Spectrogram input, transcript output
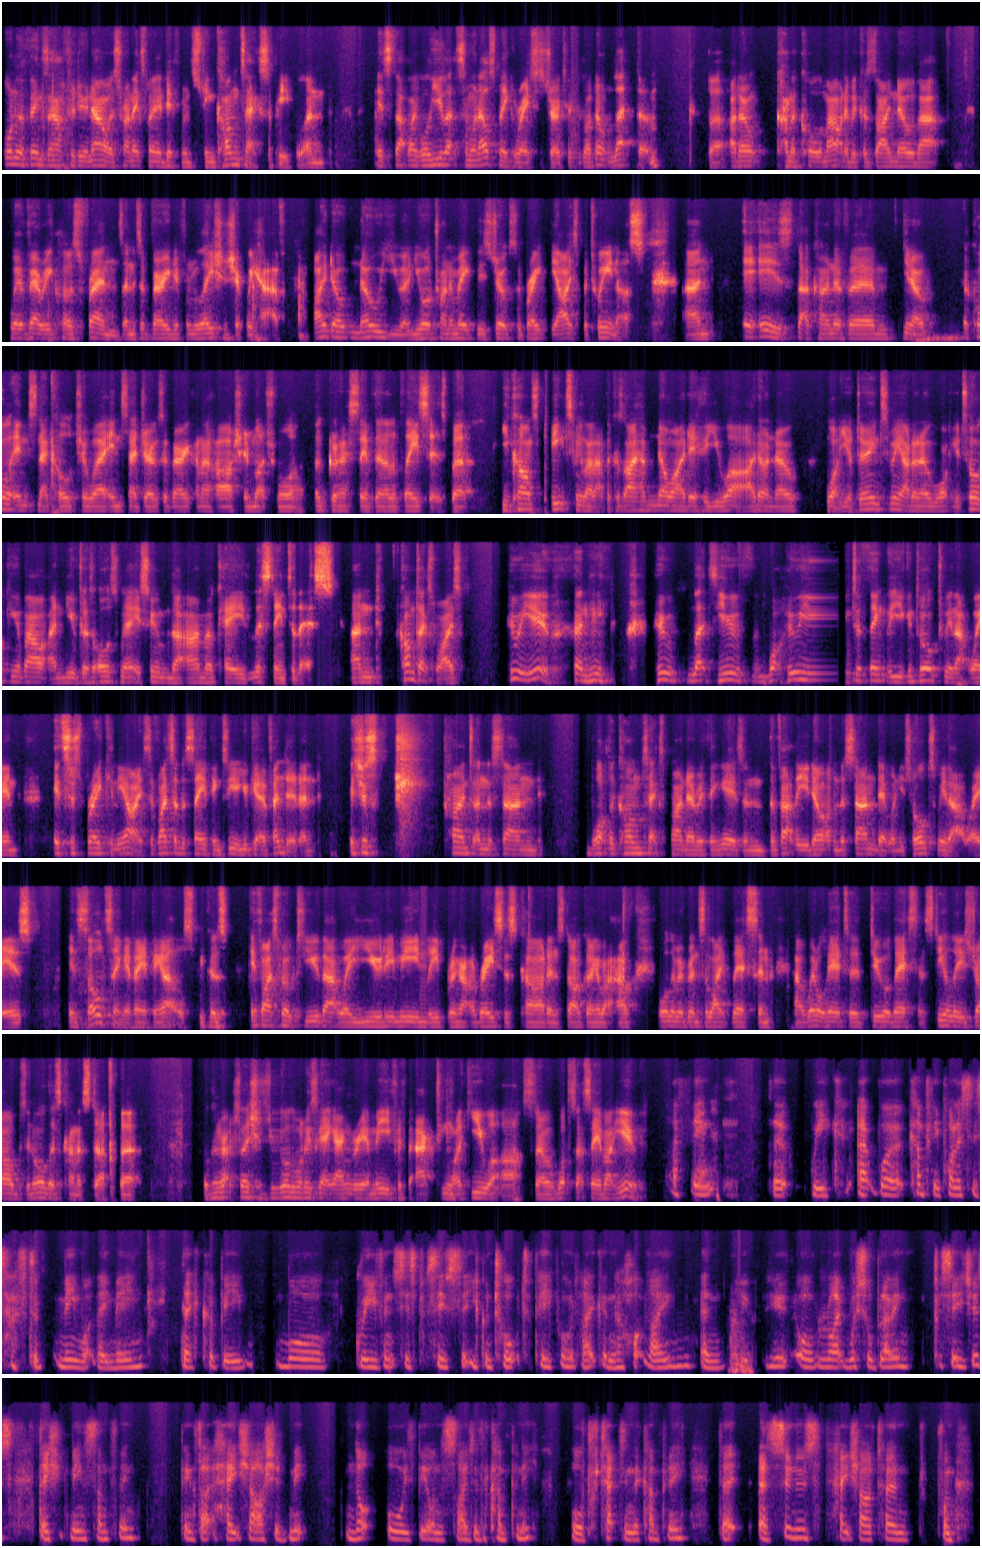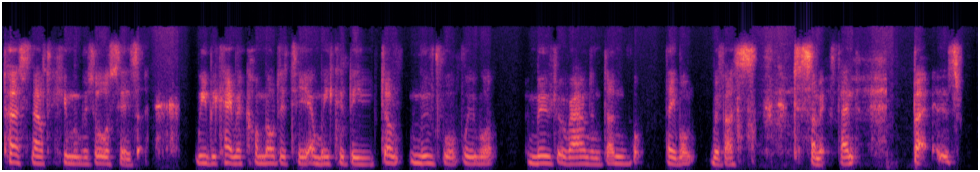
one of the things I have to do now is try and explain the difference between context to people. And it's that like, well, you let someone else make a racist joke. I don't let them but I don't kind of call them out on it because I know that we're very close friends and it's a very different relationship we have. I don't know you and you're trying to make these jokes to break the ice between us. And it is that kind of, um, you know, I call it internet culture where internet jokes are very kind of harsh and much more aggressive than other places. But you can't speak to me like that because I have no idea who you are. I don't know what you're doing to me. I don't know what you're talking about. And you've just ultimately assumed that I'm okay listening to this. And context wise, who are you? And who lets you what who are you to think that you can talk to me that way? And it's just breaking the ice. If i said the same thing to you you get offended. And it's just trying to understand what the context behind everything is. And the fact that you don't understand it when you talk to me that way is insulting if anything else because if i spoke to you that way you'd immediately bring out a racist card and start going about how all immigrants are like this and we're all here to do all this and steal these jobs and all this kind of stuff. But well, congratulations, you're the one who's getting angry at me for acting like you are. So, what's that say about you? I think that we at work, company policies have to mean what they mean. There could be more grievances procedures that you can talk to people like in a hotline and you, you or like whistleblowing procedures. They should mean something. Things like HR should not always be on the side of the company or protecting the company. That as soon as HR turned from personnel to human resources, we became a commodity and we could be done, moved what we want, moved around and done what they want with us to some extent. But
